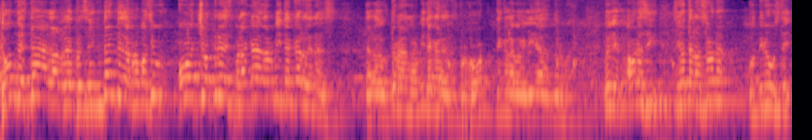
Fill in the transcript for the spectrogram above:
¿Dónde está la representante de la promoción 8-3 para acá, Normita Cárdenas? A la doctora Normita Cárdenas, por favor, tenga la amabilidad, Norma. Muy bien, ahora sí, señor Tarazona, continúe usted.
